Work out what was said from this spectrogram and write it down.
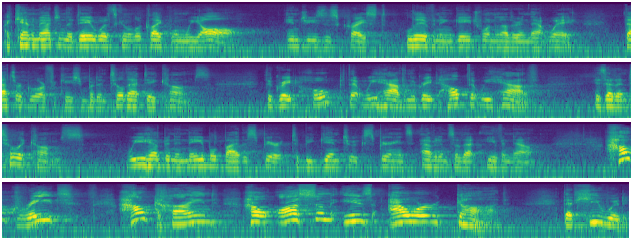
I can't imagine the day what it's going to look like when we all, in Jesus Christ, live and engage one another in that way. That's our glorification. But until that day comes, the great hope that we have and the great help that we have is that until it comes, we have been enabled by the Spirit to begin to experience evidence of that even now. How great, how kind, how awesome is our God that He would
